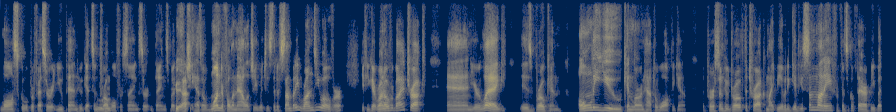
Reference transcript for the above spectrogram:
law school professor at UPenn who gets in Mhm. trouble for saying certain things, but Yeah. she has a wonderful analogy, which is that if somebody runs you over, if you get run over by a truck and your leg is broken, only you can learn how to walk again. The person who drove the truck might be able to give you some money for physical therapy, but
